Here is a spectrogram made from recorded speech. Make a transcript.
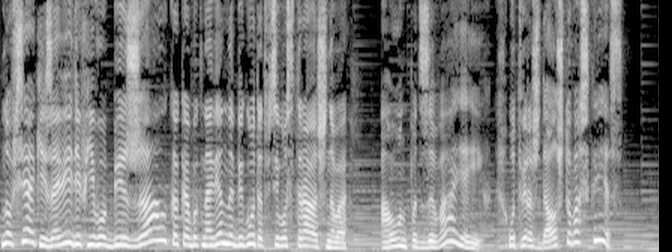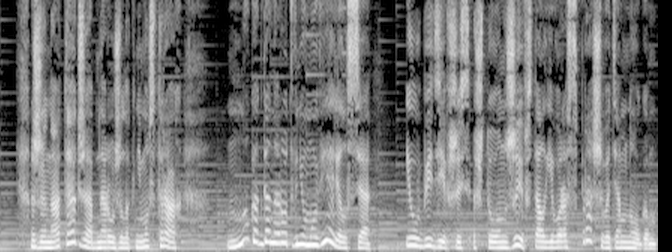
но всякий, завидев его, бежал, как обыкновенно бегут от всего страшного, а он, подзывая их, утверждал, что воскрес. Жена также обнаружила к нему страх, но когда народ в нем уверился и, убедившись, что он жив, стал его расспрашивать о многом,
